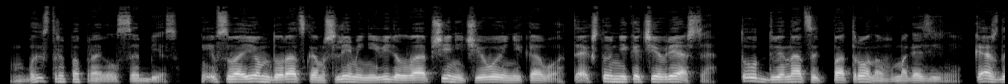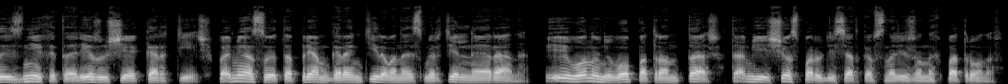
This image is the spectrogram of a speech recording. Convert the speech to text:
— быстро поправился бес. «И в своем дурацком шлеме не видел вообще ничего и никого, так что не кочевряшься. Тут 12 патронов в магазине. Каждый из них — это режущая картечь. По мясу это прям гарантированная смертельная рана. И вон у него патронтаж. Там еще с пару десятков снаряженных патронов.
